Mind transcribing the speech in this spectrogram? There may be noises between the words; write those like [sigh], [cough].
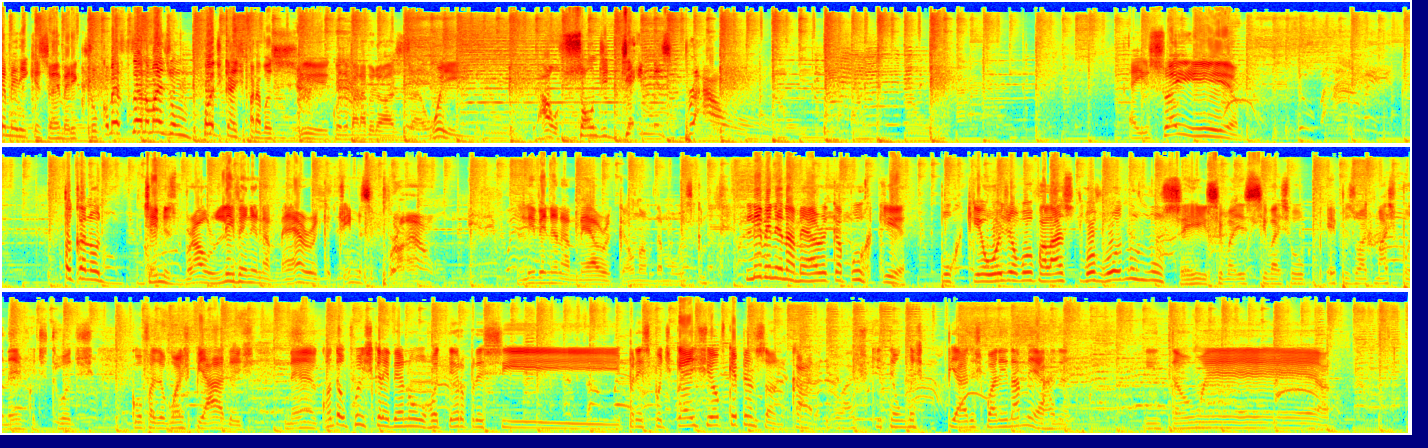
William Merick, seu Emerick Show, começando mais um podcast para você, coisa maravilhosa. Oi, ao som de James Brown. É isso aí. Tocando James Brown, Living in America, James Brown. Living in America é o nome da música. Living in America por quê? Porque hoje eu vou falar, vou, vou não, não, sei se vai, se vai ser o episódio mais polêmico de todos. Vou fazer algumas piadas, né? Quando eu fui escrevendo o roteiro para esse para esse podcast, eu fiquei pensando, cara, eu acho que tem algumas piadas que podem dar merda. Então é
